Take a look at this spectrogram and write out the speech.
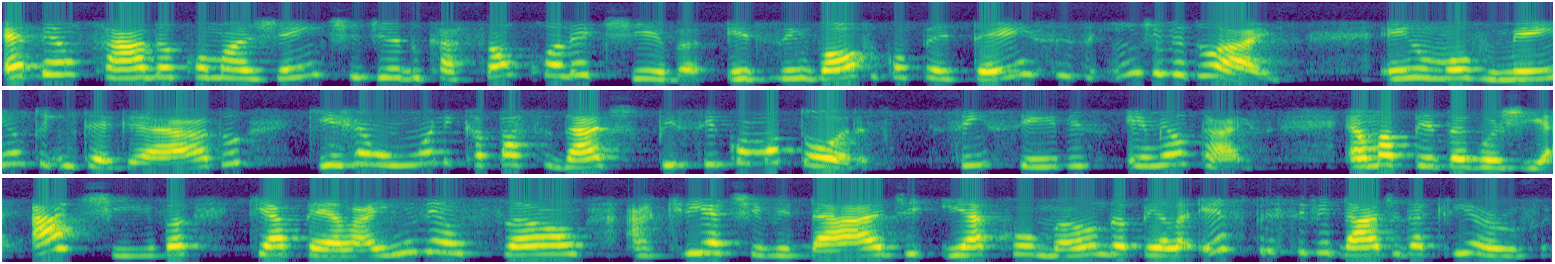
é pensada como agente de educação coletiva e desenvolve competências individuais em um movimento integrado que reúne capacidades psicomotoras, sensíveis e mentais. É uma pedagogia ativa que apela à invenção, à criatividade e a comanda pela expressividade da criança.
